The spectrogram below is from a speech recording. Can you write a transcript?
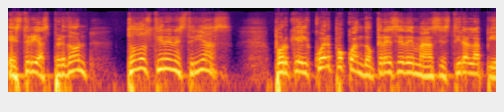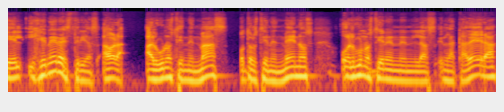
Estrías, perdón. Todos tienen estrías. Porque el cuerpo cuando crece de más estira la piel y genera estrías. Ahora, algunos tienen más, otros tienen menos, o algunos tienen en, las, en la cadera,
